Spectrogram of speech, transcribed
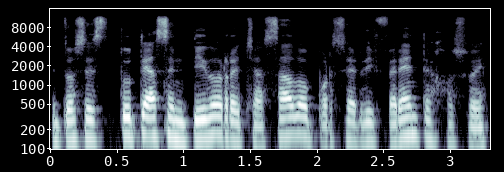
Entonces, ¿tú te has sentido rechazado por ser diferente, Josué?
